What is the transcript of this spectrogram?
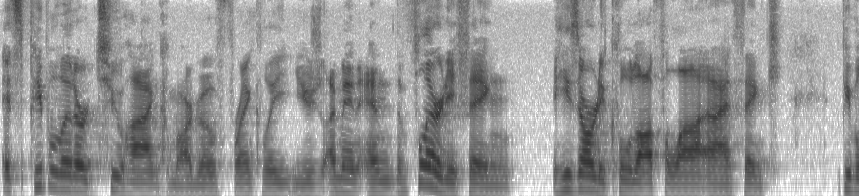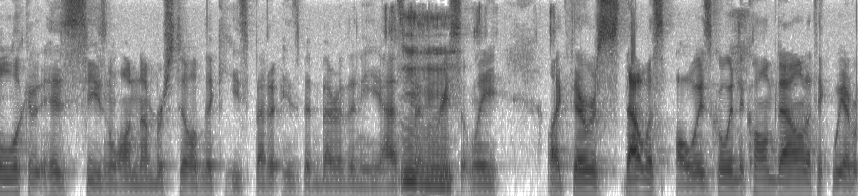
it's people that are too high on Camargo. Frankly, usually, I mean, and the Flaherty thing, he's already cooled off a lot, and I think people look at his season long numbers still and think he's better. He's been better than he has been Mhm. recently. Like there was that was always going to calm down. I think we ever,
